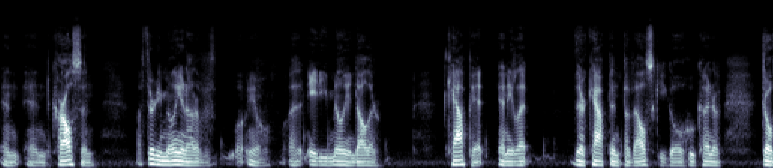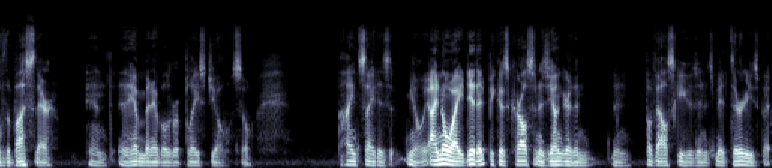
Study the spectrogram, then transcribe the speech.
and and Karlsson. Uh, thirty million out of you know an eighty million dollar cap hit, and he let their captain Pavelski go, who kind of drove the bus there, and they haven't been able to replace Joe. So hindsight is, you know, I know I did it because Karlsson is younger than than Pavelski, who's in his mid thirties, but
